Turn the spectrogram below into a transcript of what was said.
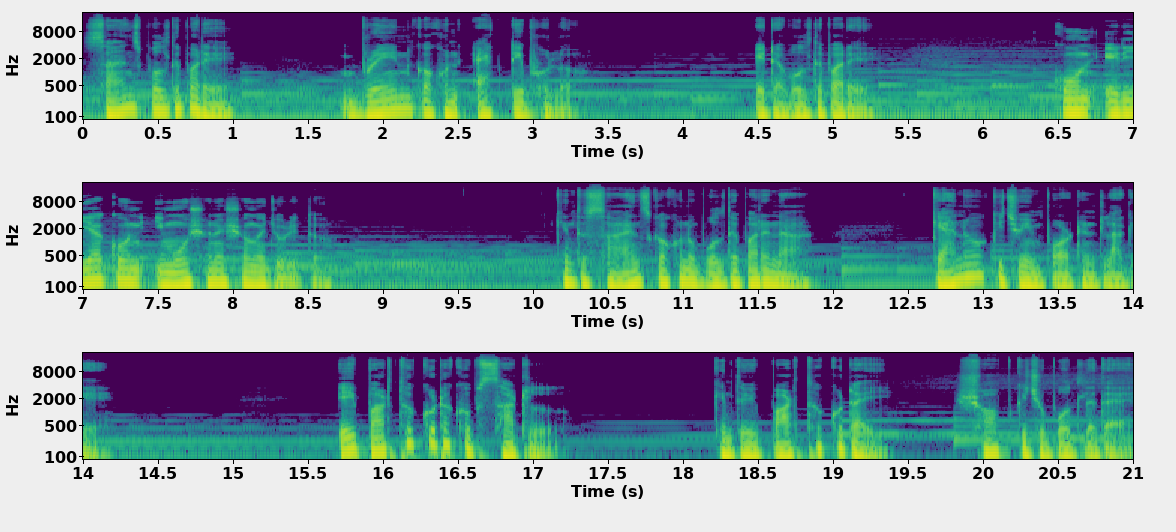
সায়েন্স বলতে পারে, ব্রেন কখন অ্যাক্টিভ হলো। এটা বলতে পারে, কোন এরিয়া কোন ইমোশনের সঙ্গে জড়িত। কিন্তু সায়েন্স কখনো বলতে পারে না কেন কিছু ইম্পর্ট্যান্ট লাগে। এই পার্থক্যটা খুব সাটল কিন্তু এই পার্থক্যটাই সব কিছু বদলে দেয়।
